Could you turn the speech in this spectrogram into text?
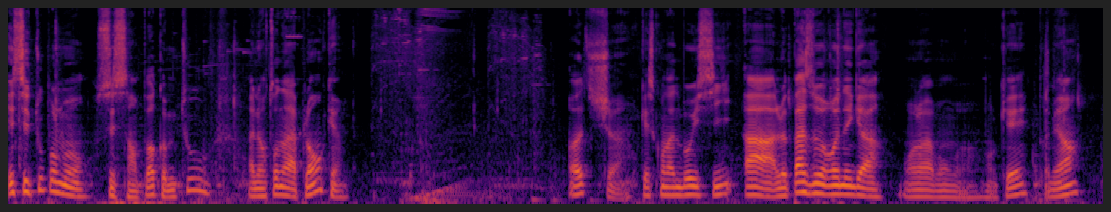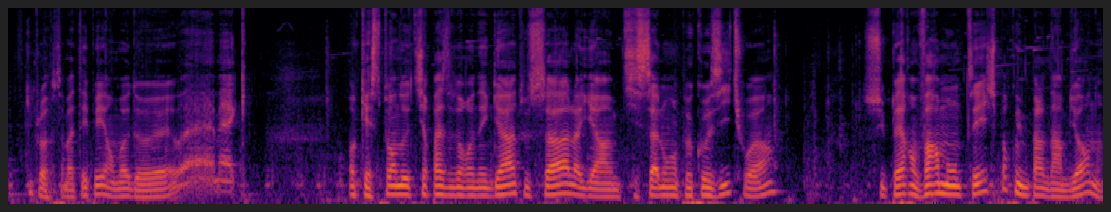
Et c'est tout pour le moment. C'est sympa comme tout. Allez, on tourne à la planque. Hotch. Qu'est-ce qu'on a de beau ici? Ah, le pass de renégat. Voilà, bon, bah, ok, très bien. Ça m'a TP en mode euh, ouais, mec. Ok, spawn de tir, passe de renégat, tout ça. Là, il y a un petit salon un peu cosy, tu vois. Super, on va remonter. Je sais pas pourquoi il me parle d'un Bjorn.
